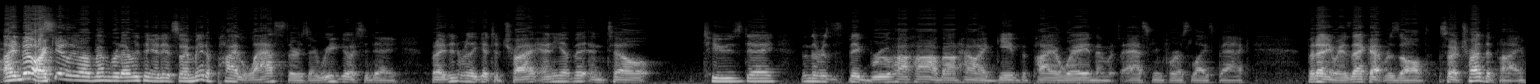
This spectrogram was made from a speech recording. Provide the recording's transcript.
I know. I can't believe I remembered everything I did. So I made a pie last Thursday. We go today, but I didn't really get to try any of it until Tuesday. Then there was this big brouhaha about how I gave the pie away and then was asking for a slice back. But anyways, that got resolved. So I tried the pie,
